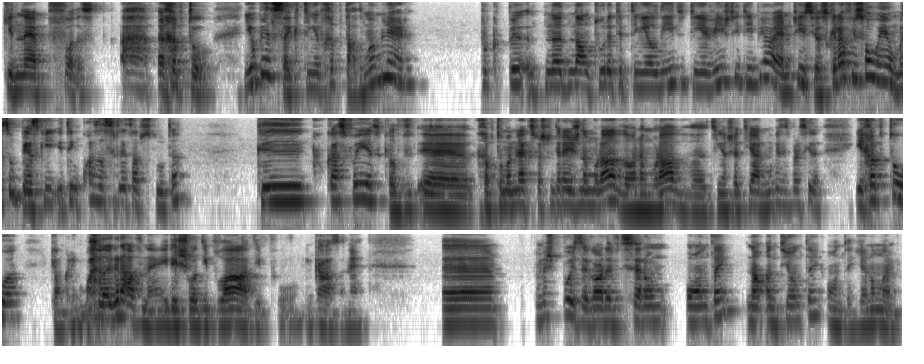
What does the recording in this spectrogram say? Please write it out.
Kidnap, foda-se. Ah, a raptou. E eu pensei que tinha de raptado uma mulher. Porque na, na altura tipo, tinha lido, tinha visto e tipo, ah, é notícia. Se calhar fui só eu, mas eu penso que eu tenho quase a certeza absoluta que, que o caso foi esse. Que ele uh, raptou uma mulher que supostamente era ex-namorada ou namorada, tinha chateado, uma coisa parecida. E raptou-a, que é um crime grave, né? E deixou-a tipo lá, tipo, em casa, né? Uh, mas depois, agora disseram ontem, não, anteontem, ontem, já não me lembro,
